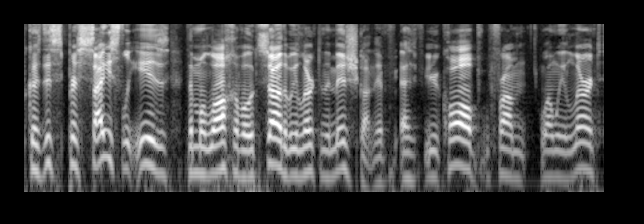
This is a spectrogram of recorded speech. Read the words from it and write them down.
Because this precisely is the malach of Otzah that we learned in the Mishkan. If, if you recall from when we learned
